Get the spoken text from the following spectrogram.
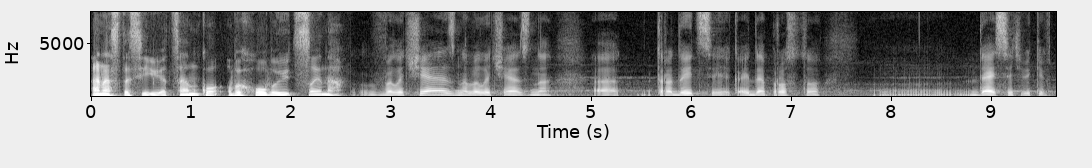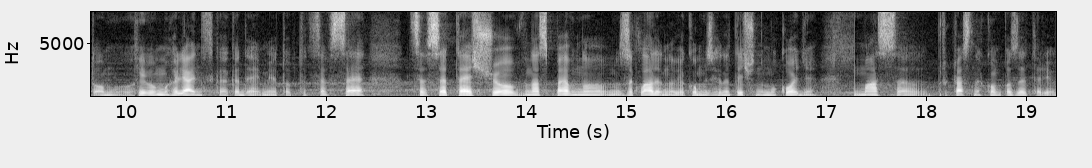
Анастасією Яценко виховують сина. величезна, величезна е, традиція, яка йде просто 10 віків тому. Києво-Могилянська академія. Тобто це все, це все те, що в нас певно закладено в якомусь генетичному коді. Маса прекрасних композиторів.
